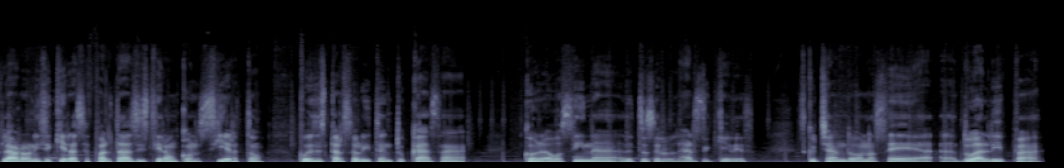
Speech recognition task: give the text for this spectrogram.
Claro, ni siquiera hace falta asistir a un concierto. Puedes estar solito en tu casa con la bocina de tu celular si quieres, escuchando, no sé, a, Lipa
